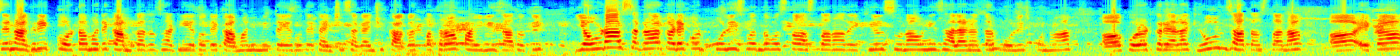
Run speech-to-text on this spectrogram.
जे नागरिक कोर्टामध्ये कामकाजासाठी येत होते कामानिमित्त येत होते त्यांची सगळ्यांची कागदपत्र पाहिली जात होती. एवढा सगळा कडेकोट पोलीस बंदोबस्त असताना देखील सुनावणी झाल्यानंतर पोलीस पुन्हा कोरटकर याला घेऊन जात असताना एका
